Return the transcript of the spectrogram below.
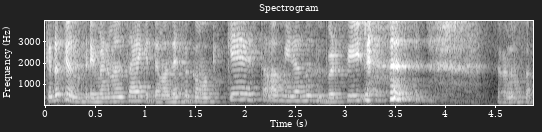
creo que el primer mensaje que te mandé fue como que, ¿qué? Estaba mirando tu perfil. Hermoso.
